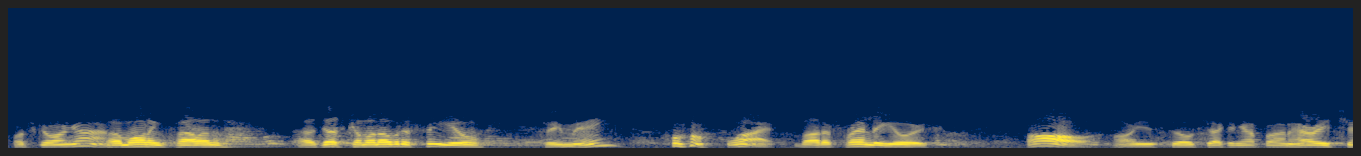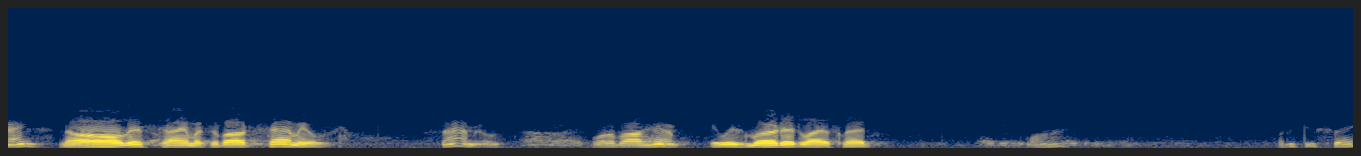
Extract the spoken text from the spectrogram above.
What's going on? Good morning, Fallon. I was just coming over to see you See me? Why? about a friend of yours. Oh, are you still checking up on Harry Cheng? No, this time it's about Samuels. Samuel? What about him? He was murdered last night. What? What did you say?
